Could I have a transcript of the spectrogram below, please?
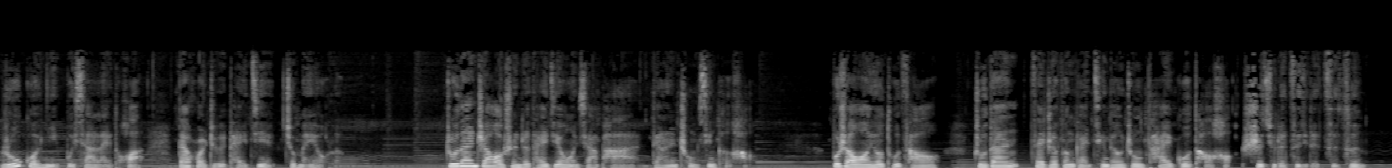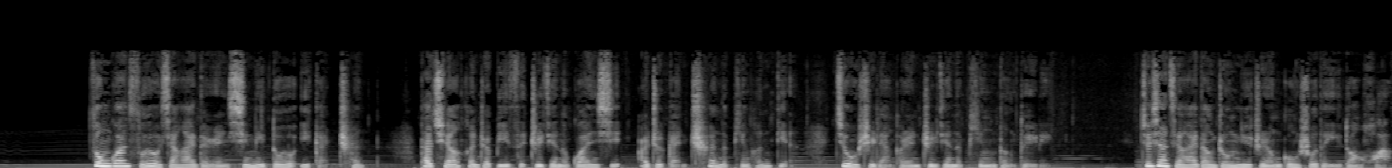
如果你不下来的话，待会儿这个台阶就没有了。”朱丹只好顺着台阶往下爬，两人重新和好。不少网友吐槽，朱丹在这份感情当中太过讨好，失去了自己的自尊。纵观所有相爱的人，心里都有一杆秤。他权衡着彼此之间的关系，而这杆秤的平衡点，就是两个人之间的平等对立。就像《简爱》当中女主人公说的一段话：“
